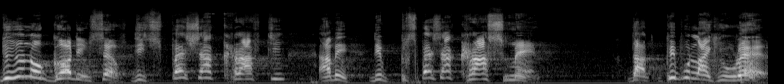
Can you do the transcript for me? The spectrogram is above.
Do you know God Himself, the special crafty, I mean, the special craftsmen that people like you Uriel,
